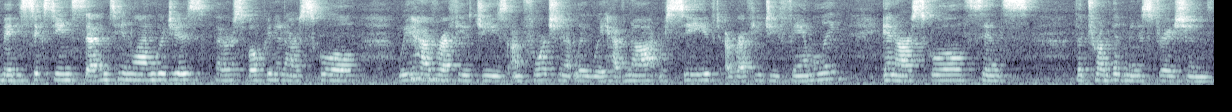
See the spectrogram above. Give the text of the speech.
maybe 16, 17 languages that are spoken in our school. We have refugees. Unfortunately, we have not received a refugee family in our school since the Trump administration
